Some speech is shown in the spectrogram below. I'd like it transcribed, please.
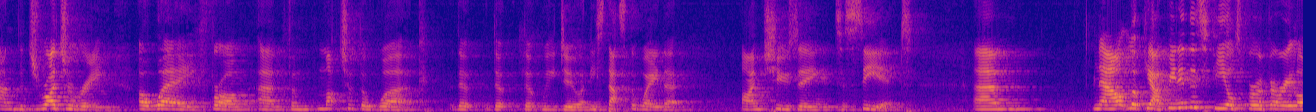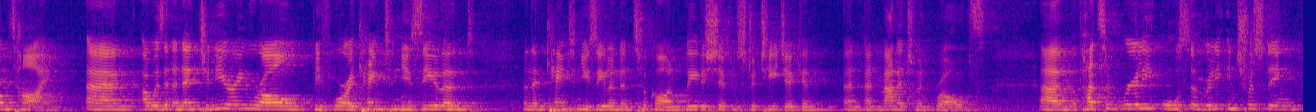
and the drudgery away from, um, from much of the work that, that, that, we do. At least that's the way that I'm choosing to see it. Um, now, look, yeah, I've been in this field for a very long time. Um, I was in an engineering role before I came to New Zealand, and then came to New Zealand and took on leadership and strategic and, and, and management roles. Um, I've had some really awesome, really interesting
